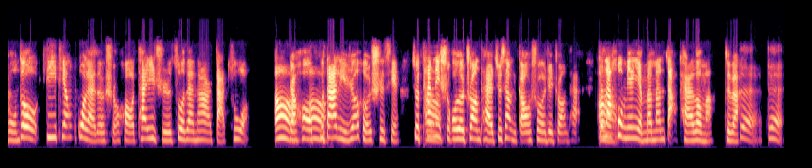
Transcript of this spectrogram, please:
红豆第一天过来的时候，他一直坐在那儿打坐，啊，然后不搭理任何事情，就他那时候的状态，就像你刚刚说的这状态。但他后面也慢慢打开了嘛，对吧？对对，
